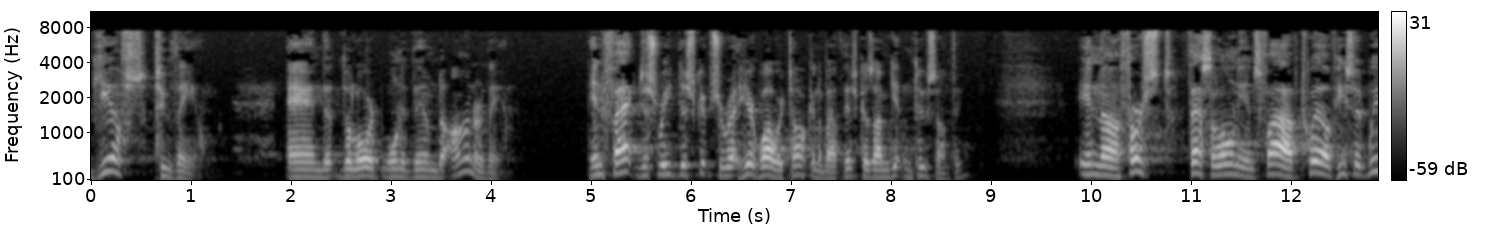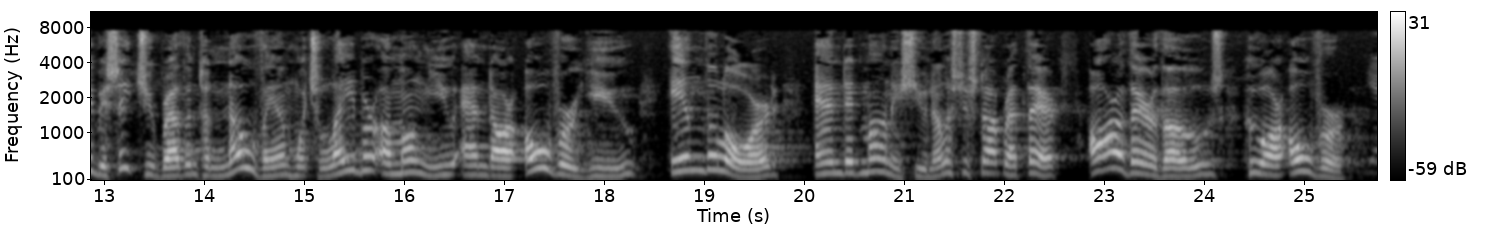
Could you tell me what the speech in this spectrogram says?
gifts to them, and that the Lord wanted them to honor them. In fact, just read the scripture right here while we're talking about this, because I'm getting to something. In uh, 1 Thessalonians 5:12 he said, "We beseech you, brethren, to know them which labor among you and are over you in the Lord and admonish you." Now let's just stop right there. Are there those who are over Yeah.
